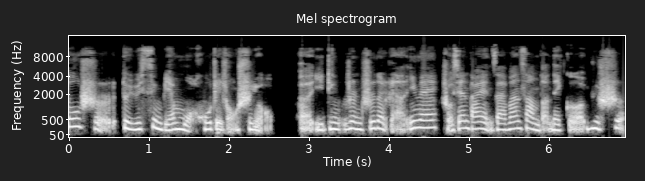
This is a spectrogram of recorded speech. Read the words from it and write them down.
都是对于性别模糊这种是有。呃，一定认知的人，因为首先导演在湾上的那个浴室，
